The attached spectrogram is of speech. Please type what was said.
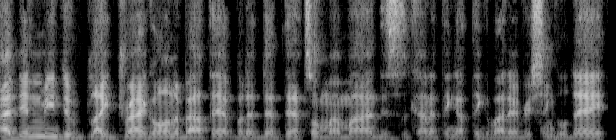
I didn't mean to like drag on about that, but that, that's on my mind. This is the kind of thing I think about every single day,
